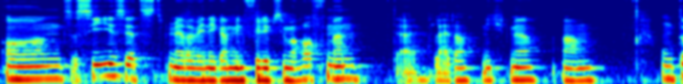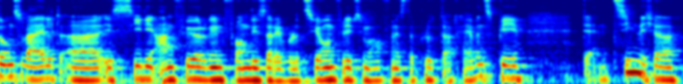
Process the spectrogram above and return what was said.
Und sie ist jetzt mehr oder weniger mit Philipp Simmer Hoffmann, der leider nicht mehr ähm, unter uns weilt, äh, ist sie die Anführerin von dieser Revolution. Philipp Simmer Hoffmann ist der Plutarch Heavensby, der ein ziemlicher,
